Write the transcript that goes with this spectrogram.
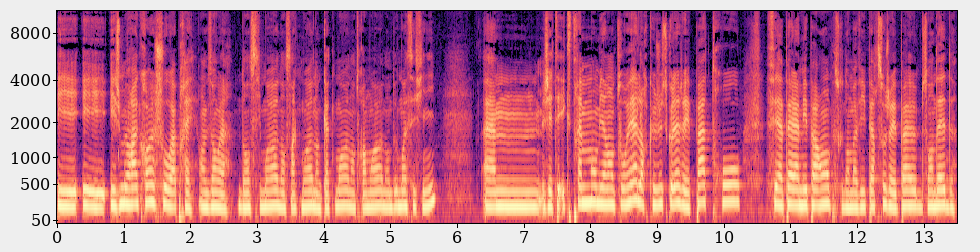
et, je me raccroche au après, en disant voilà, dans six mois, dans cinq mois, dans quatre mois, dans trois mois, dans deux mois, c'est fini. Euh, J'étais extrêmement bien entourée, alors que jusque-là, j'avais pas trop fait appel à mes parents parce que dans ma vie perso, j'avais pas besoin d'aide.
